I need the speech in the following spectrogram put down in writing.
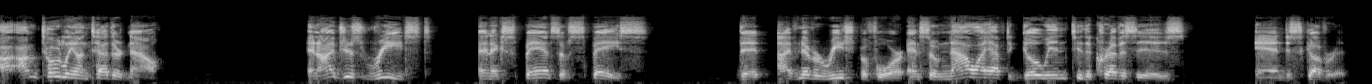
I, am totally untethered now. And I've just reached an expanse of space that I've never reached before. And so now I have to go into the crevices and discover it.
